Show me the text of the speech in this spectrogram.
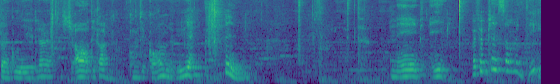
Tror han kommer gilla det. Ja, det är klart han kommer tycka om det. Du är jättefin. Nej, nej. Varför är jag pinsam med det?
